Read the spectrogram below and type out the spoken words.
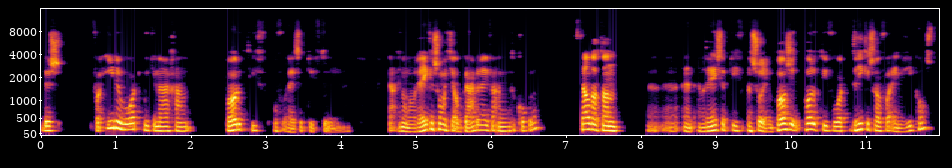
Dus voor ieder woord moet je nagaan productief of receptief te leren. Nou, en om een rekensommetje ook daar weer even aan te koppelen. Stel dat dan uh, een, een, receptief, uh, sorry, een productief woord drie keer zoveel energie kost.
